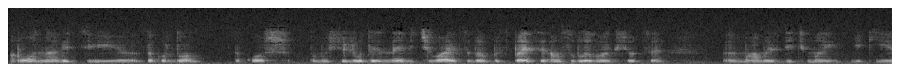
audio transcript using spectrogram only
або навіть і за кордон також, тому що люди не відчувають себе в безпеці, а особливо якщо це е, мами з дітьми, які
